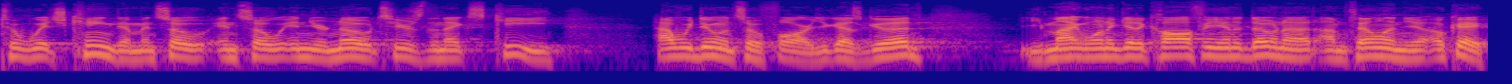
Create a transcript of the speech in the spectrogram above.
to which kingdom. And so, and so in your notes, here's the next key. How we doing so far? You guys good? You might want to get a coffee and a donut. I'm telling you. Okay,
